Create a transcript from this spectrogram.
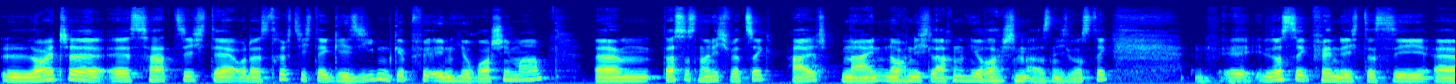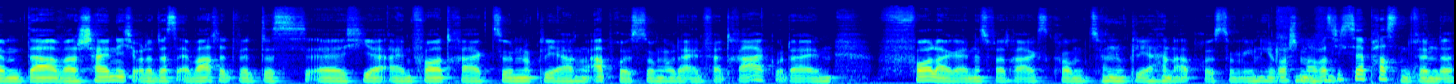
Leute, es hat sich der, oder es trifft sich der G7-Gipfel in Hiroshima. Ähm, das ist noch nicht witzig. Halt, nein, noch nicht lachen. Hiroshima ist nicht lustig. Äh, lustig finde ich, dass sie ähm, da wahrscheinlich oder dass erwartet wird, dass äh, hier ein Vortrag zur nuklearen Abrüstung oder ein Vertrag oder ein Vorlage eines Vertrags kommt zur nuklearen Abrüstung in Hiroshima, was ich sehr passend finde.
